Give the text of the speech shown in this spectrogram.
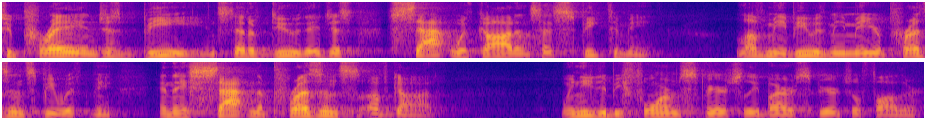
to pray and just be instead of do. They just sat with God and said, Speak to me, love me, be with me, may your presence be with me. And they sat in the presence of God. We need to be formed spiritually by our spiritual Father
